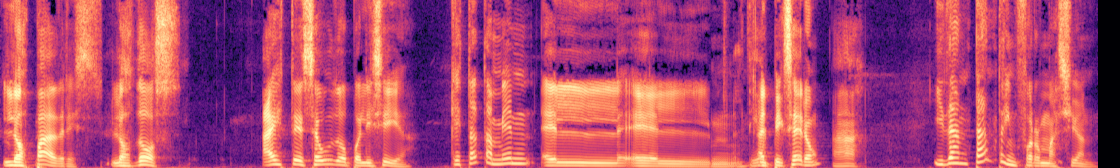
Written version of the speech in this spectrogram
Los padres, los dos, a este pseudo policía, que está también el, el, ¿El pixero, Ajá. y dan tanta información.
